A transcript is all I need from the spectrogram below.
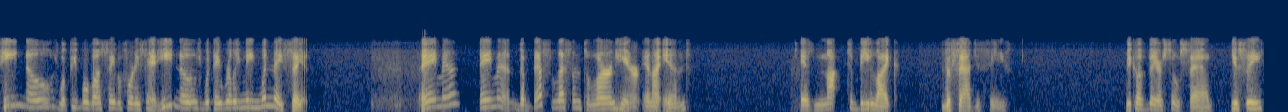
He knows what people are going to say before they say it, He knows what they really mean when they say it. Amen. Amen. The best lesson to learn here, and I end, is not to be like the Sadducees because they are so sad. You see,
